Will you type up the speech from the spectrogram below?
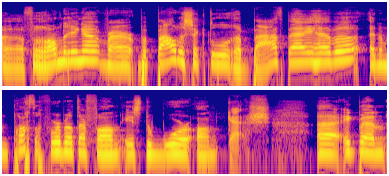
uh, veranderingen waar bepaalde sectoren baat bij hebben. En een prachtig voorbeeld daarvan is de war on cash. Uh, ik ben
